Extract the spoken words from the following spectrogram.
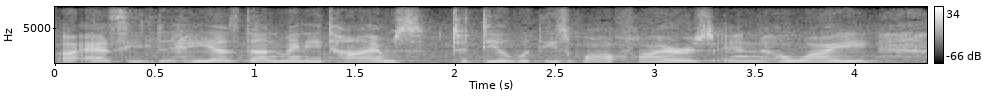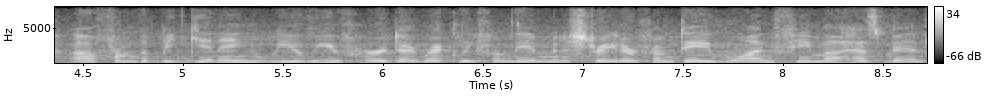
uh, as he he has done many times to deal with these wildfires in Hawaii. Uh, from the beginning, we, you've heard directly from the administrator. From day one, FEMA has been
